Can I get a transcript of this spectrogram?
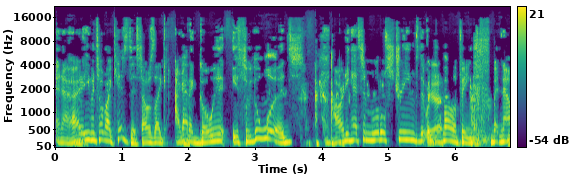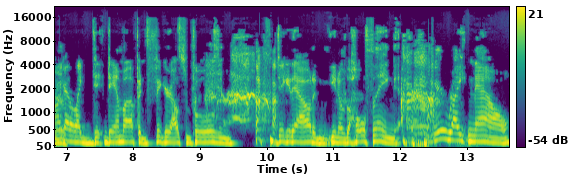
and I, I, even told my kids this. I was like, I got to go in through the woods. I already had some little streams that were yeah. developing, but now I got to like d- dam up and figure out some pools and dig it out, and you know the whole thing. Where right now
